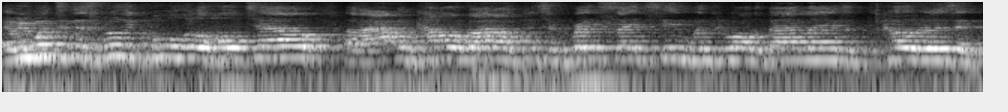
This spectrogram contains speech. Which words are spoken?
And we went to this really cool little hotel uh, out in Colorado, did some great sightseeing, went through all the Badlands and Dakotas and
